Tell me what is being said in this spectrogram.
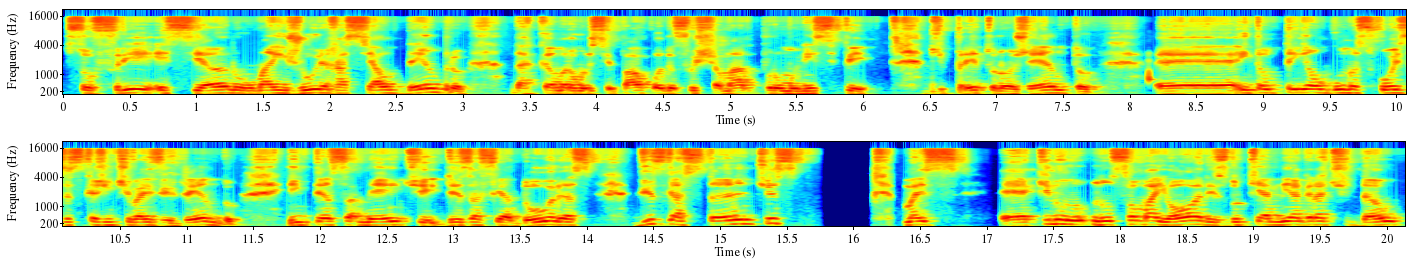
sofri esse ano uma injúria racial dentro da Câmara Municipal quando eu fui chamado por um munícipe de preto nojento. É, então tem algumas coisas que a gente vai vivendo intensamente desafiadoras, desgastantes, mas é, que não, não são maiores do que a minha gratidão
